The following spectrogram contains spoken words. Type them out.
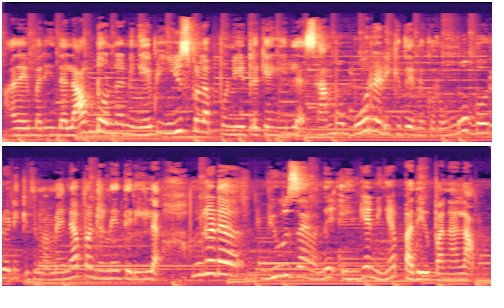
அதே மாதிரி இந்த லாக்டவுனில் நீங்கள் எப்படி யூஸ்ஃபுல்லாக பண்ணிகிட்டு இருக்கீங்க இல்லை செம்ம போர் அடிக்குது. எனக்கு ரொம்ப போர் அடிக்குது. மேம் என்ன பண்ணுறேனே தெரியல. உங்களோட வியூஸை வந்து இங்கே நீங்கள் பதிவு பண்ணலாம்?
